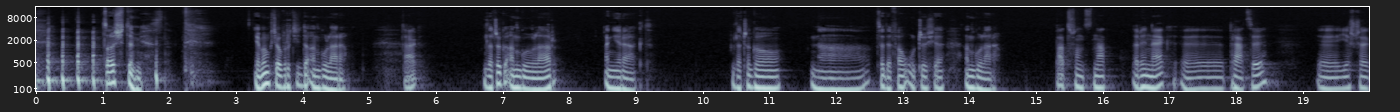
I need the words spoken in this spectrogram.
Coś w tym jest. Ja bym chciał wrócić do Angulara. Tak. Dlaczego Angular, a nie React? Dlaczego na CDV uczy się Angulara? Patrząc na rynek y, pracy, y, jeszcze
